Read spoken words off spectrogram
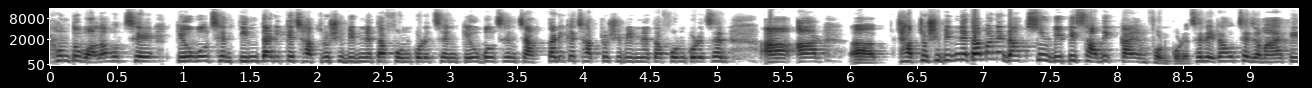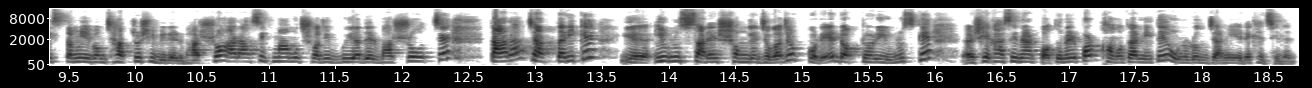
এখন তো বলা হচ্ছে কেউ বলছেন তিন তারিখে ছাত্র শিবির নেতা ফোন করেছেন, কেউ বলছেন চার তারিখে ছাত্র শিবির নেতা ফোন করেছেন আর ছাত্র শিবির নেতা মানে ডাকসুর বিপি সাদিক কায়েম ফোন করেছেন। এটা হচ্ছে জামায়াতে ইসলামী এবং ছাত্র শিবিরের ভাষ্য। আর আসিফ মাহমুদ, সজীব ভুইয়াদের ভাষ্য হচ্ছে, তারা চার তারিখে ইউনুস স্যারের সঙ্গে যোগাযোগ করে ডক্টর ইউনুসকে শেখ হাসিনার পতনের পর ক্ষমতা নিতে অনুরোধ জানিয়ে রেখেছিলেন।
